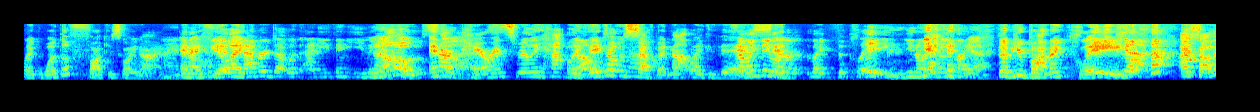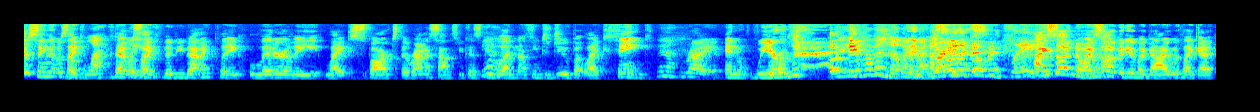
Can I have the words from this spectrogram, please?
Like, what the fuck is going on? I and I know. we feel have like. never dealt with anything even No, close and to our this. parents really have, like, No, they've dealt with no. stuff, but not like this. It's not like they and were like the plague. You know what I mean? Like yeah. the bubonic plague. yeah. I saw this thing that was like Black that was like the bubonic plague literally like sparked the Renaissance because Yeah. people had nothing to do but like think, Yeah. Right. and we are. We're have another And We're in the COVID plague. I saw no, I saw a uh-huh. video of a guy with like a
